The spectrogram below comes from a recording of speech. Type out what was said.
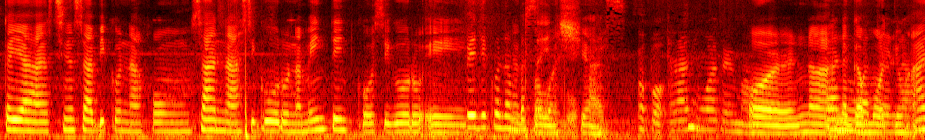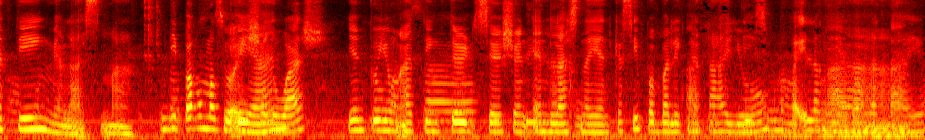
Kaya, sinasabi ko na kung sana, siguro, na-maintain ko, siguro, eh, Pwede ko nang basahin nagbawas siya. bukas. Opo, running water, ma'am. Or, na, Running nagamot yung lang. ating melasma. Hindi pa ako So, mag-facial ayan. wash. Yan po yung ating third session and last na yan kasi pabalik na tayo. So, nakailang Kaya, araw na tayo.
